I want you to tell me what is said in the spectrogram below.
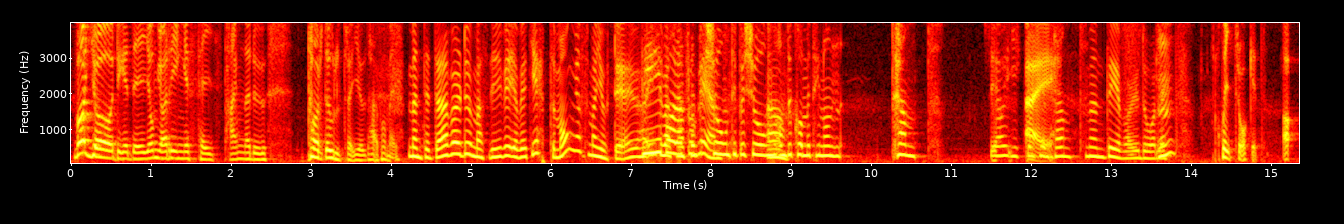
Vad gör det dig om jag ringer Facetime när du tar ett ultraljud här på mig? Men det där var det dummaste. Jag vet jättemånga som har gjort det. Har Det är bara från problem. person till person. Ja. Om du kommer till någon tönt. Så jag gick väl till en tönt. men det var ju dåligt. Skittråkigt. Ja.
